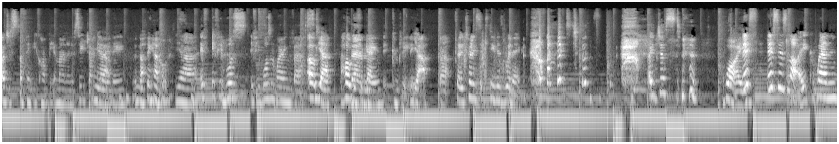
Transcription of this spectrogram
I just I think you can't beat a man in a suit jacket Yeah. really. Nothing else. Yeah. If if he was if he wasn't wearing the vest. Oh yeah, a whole then different game. it- completely. Yeah. But So 2016 is winning. it's just I just why? This this is like when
